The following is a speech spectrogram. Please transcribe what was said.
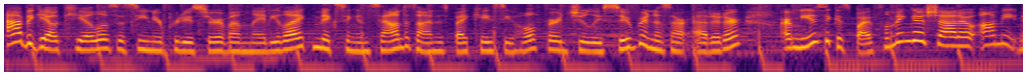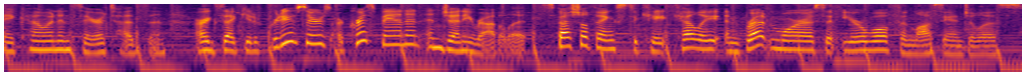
Abigail Keel is a senior producer of Unladylike. Mixing and sound design is by Casey Holford. Julie Subrin is our editor. Our music is by Flamingo Shadow, Amit May Cohen, and Sarah Tudson. Our executive producers are Chris Bannon and Jenny Radelet. Special thanks to Kate Kelly and Brett Morris at Earwolf in Los Angeles.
